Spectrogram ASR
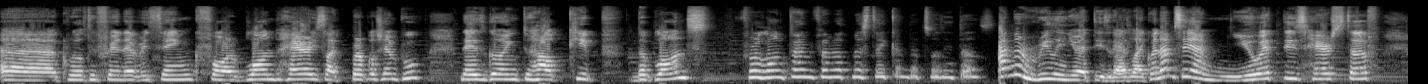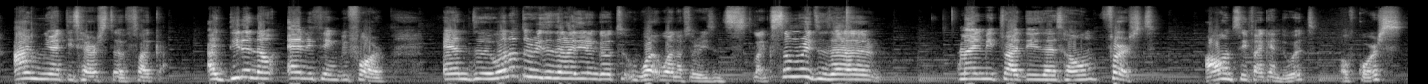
uh, cruelty free and everything for blonde hair it's like purple shampoo that is going to help keep the blondes for a long time if I'm not mistaken that's what it does. I'm not really new at these guys like when I'm saying I'm new at this hair stuff I'm new at this hair stuff like I didn't know anything before. And uh, one of the reasons that I didn't go to what one of the reasons like some reasons that made me try this at home first. I want to see if I can do it of course.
